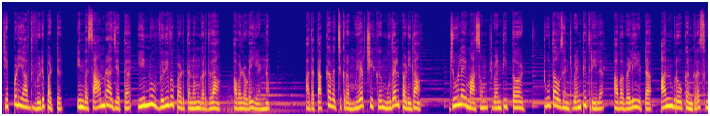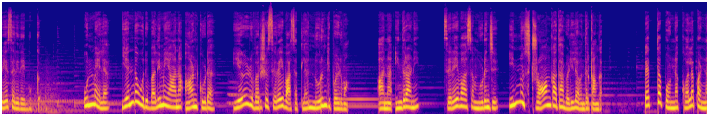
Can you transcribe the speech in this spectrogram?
எப்படியாவது விடுபட்டு இந்த சாம்ராஜ்யத்தை இன்னும் விரிவுபடுத்தணுங்கிறது தான் அவளோட எண்ணம். அதை தக்க வச்சுக்கிற முயற்சிக்கு முதல் படிதான் ஜூலை மாசம் twenty third two thousand twenty த்ரீல அவ வெளியிட்ட அன்புரோக்கன்கிற சுயசரிதை புக்கு. உண்மையில எந்த ஒரு வலிமையான ஆண் கூட ஏழு வருஷ சிறைவாசத்துல நொறுங்கி போயிடுவான். ஆனா இந்திராணி சிறைவாசம் முடிஞ்சு இன்னும் ஸ்ட்ராங்கா தான் வெளியில வந்திருக்காங்க. பெத்த பொண்ண கொலை பண்ண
